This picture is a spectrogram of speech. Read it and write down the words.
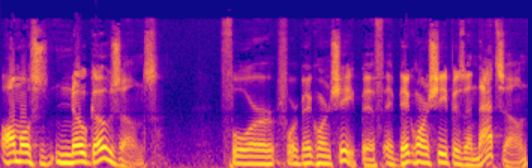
almost no go zones for for bighorn sheep? If a bighorn sheep is in that zone,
